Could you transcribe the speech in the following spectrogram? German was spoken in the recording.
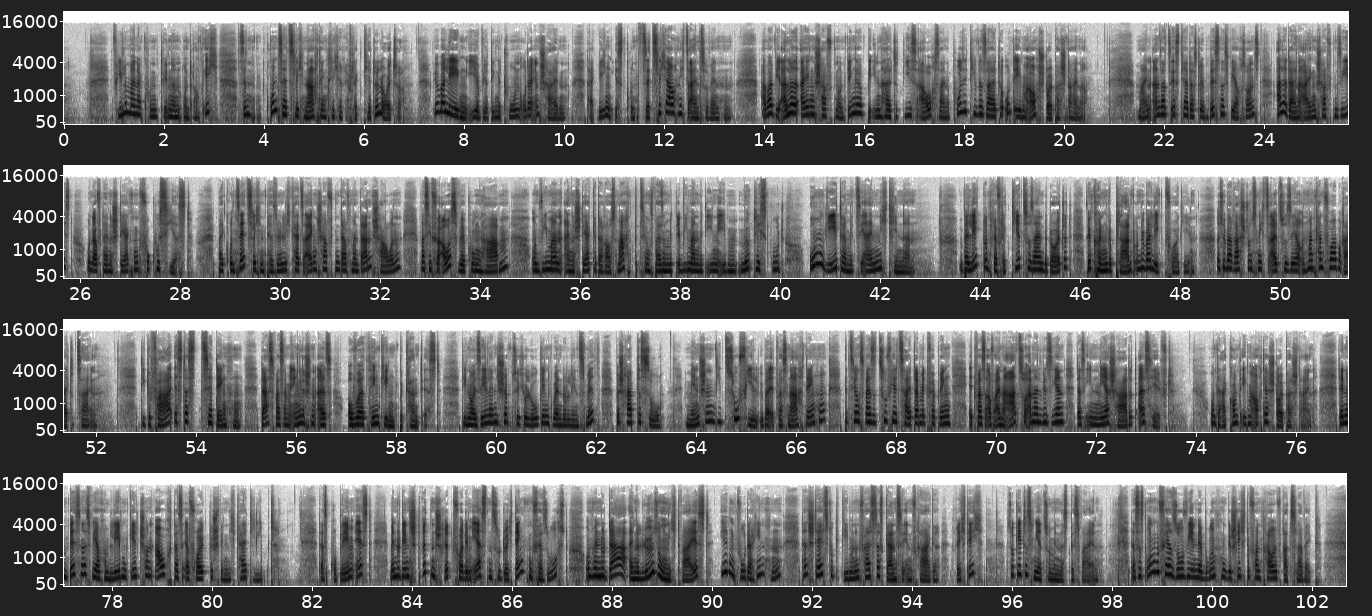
Viele meiner Kundinnen und auch ich sind grundsätzlich nachdenkliche, reflektierte Leute. Wir überlegen, ehe wir Dinge tun oder entscheiden. Dagegen ist grundsätzlich ja auch nichts einzuwenden. Aber wie alle Eigenschaften und Dinge beinhaltet dies auch seine positive Seite und eben auch Stolpersteine. Mein Ansatz ist ja, dass du im Business wie auch sonst alle deine Eigenschaften siehst und auf deine Stärken fokussierst. Bei grundsätzlichen Persönlichkeitseigenschaften darf man dann schauen, was sie für Auswirkungen haben und wie man eine Stärke daraus macht, beziehungsweise mit, wie man mit ihnen eben möglichst gut umgeht, damit sie einen nicht hindern. Überlegt und reflektiert zu sein bedeutet, wir können geplant und überlegt vorgehen. Es überrascht uns nichts allzu sehr und man kann vorbereitet sein. Die Gefahr ist das Zerdenken, das, was im Englischen als Overthinking bekannt ist. Die neuseeländische Psychologin Gwendolyn Smith beschreibt es so. Menschen, die zu viel über etwas nachdenken, beziehungsweise zu viel Zeit damit verbringen, etwas auf eine Art zu analysieren, das ihnen mehr schadet als hilft. Und da kommt eben auch der Stolperstein. Denn im Business wie auch im Leben gilt schon auch, dass Erfolg Geschwindigkeit liebt. Das Problem ist, wenn du den dritten Schritt vor dem ersten zu durchdenken versuchst und wenn du da eine Lösung nicht weißt, irgendwo da hinten, dann stellst du gegebenenfalls das Ganze in Frage. Richtig? So geht es mir zumindest bisweilen. Das ist ungefähr so wie in der berühmten Geschichte von Paul Wratzlawick.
